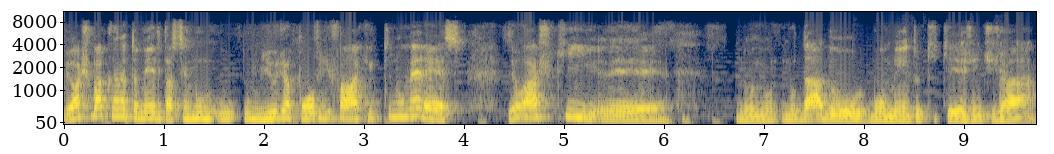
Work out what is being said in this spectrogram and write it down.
Eu acho bacana também ele tá sendo hu- humilde a ponto de falar que, que não merece. Eu acho que é, no, no- no dado momento que, que a gente já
